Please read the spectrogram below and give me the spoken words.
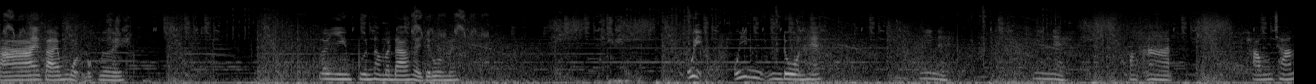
ตายตายหมดบอกเลย เรายิงปืนธรรมดาใส่จะโดนไหมอุ้ยอุ้ยโดนแฮะ นี่ไงนี่ไงบังอาจทำชั้น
